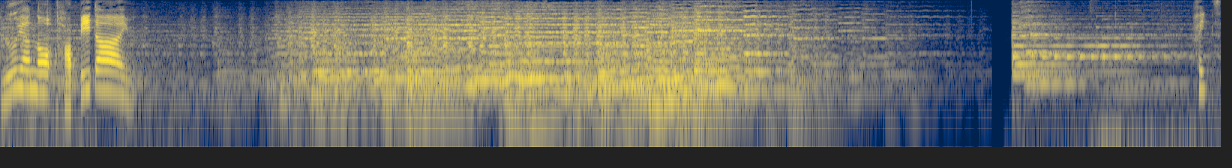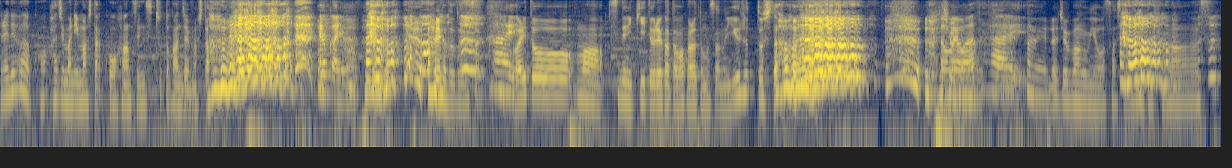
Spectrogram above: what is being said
ヌーヤンのハッピータイムそれではこ始まりました。後半戦です。ちょっと噛んじゃいました。よくあります。ありがとうございます、はい、割とまあすでに聞いておられる方は分かると思うんですあのゆるっとした。と思います。はい、はい、ラジオ番組をさせていただきます。はい、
